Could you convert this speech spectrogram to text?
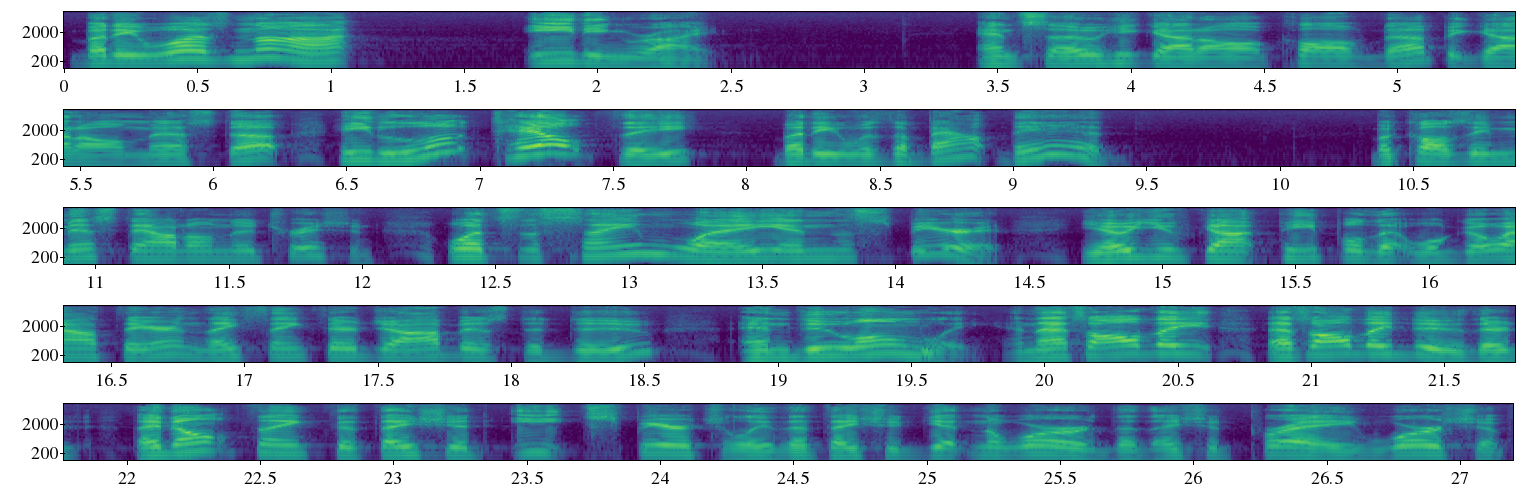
but he was not eating right. And so he got all clogged up, he got all messed up. He looked healthy, but he was about dead because he missed out on nutrition. Well, it's the same way in the spirit. You know, you've got people that will go out there and they think their job is to do and do only. And that's all they that's all they do. They they don't think that they should eat spiritually, that they should get in the word, that they should pray, worship,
